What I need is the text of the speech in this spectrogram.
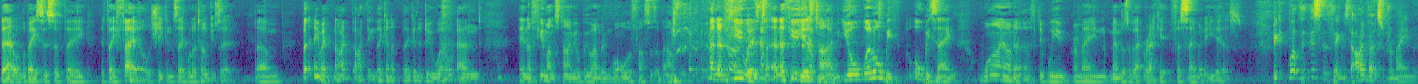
there on the basis if they if they fail, she can say, "Well, I told you so." Um, but anyway, I, I think they're going to they're going to do well and. In a few months' time, you'll be wondering what all the fuss is about, and in a few years, in a few years' time, you'll we'll all be all be saying, "Why on earth did we remain members of that racket for so many years?" Bec- well, th- this is the thing: is that I voted Remain,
